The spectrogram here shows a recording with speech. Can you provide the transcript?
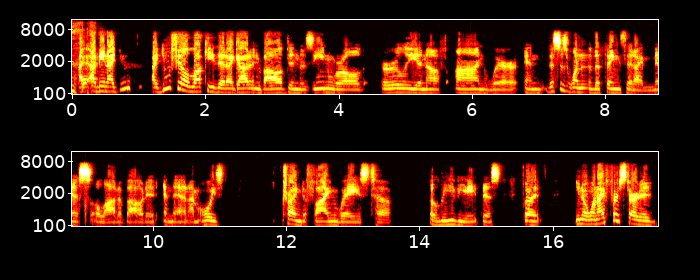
I, I mean i do i do feel lucky that i got involved in the zine world early enough on where and this is one of the things that i miss a lot about it and that i'm always trying to find ways to alleviate this but you know when i first started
